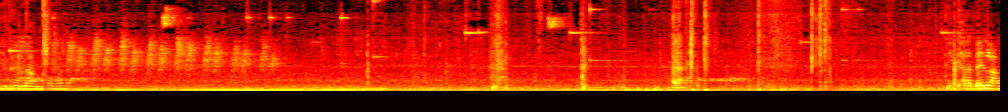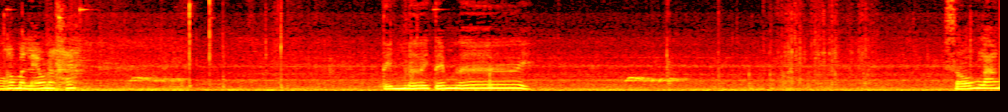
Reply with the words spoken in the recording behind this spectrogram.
อยู่ในรังของมันนะนี่ ค่ะ ได้ลังเข้ามาแล้วนะคะ เต็มเลยเต็มเลยสองลัง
